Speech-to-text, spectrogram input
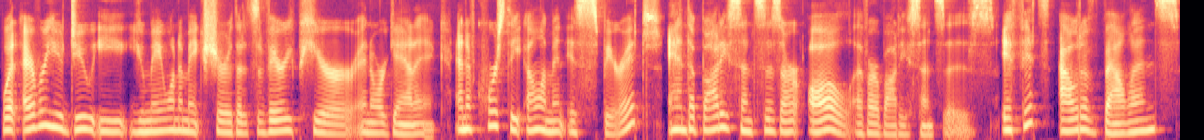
whatever you do eat, you may want to make sure that it's very pure and organic. And of course, the element is spirit, and the body senses are all of our body senses. If it's out of balance,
